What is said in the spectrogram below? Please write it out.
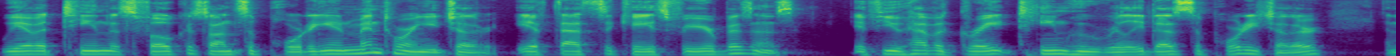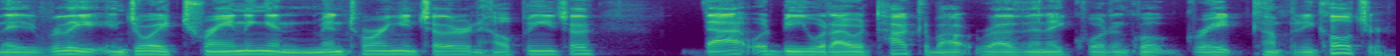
we have a team that's focused on supporting and mentoring each other, if that's the case for your business if you have a great team who really does support each other and they really enjoy training and mentoring each other and helping each other, that would be what I would talk about rather than a quote unquote great company culture.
